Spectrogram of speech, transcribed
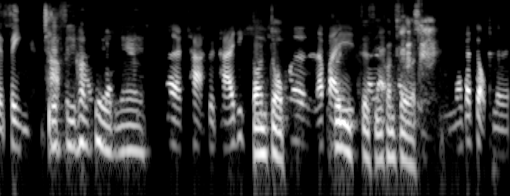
จะซิ่งเจ็ดสีคอนเสิร์ตไงเออฉากสุดท้ายที่ขี่ตอนจบซูเปอร์แล้วไปขึ้นเจ็ดสีคอนเสิร์ตแล้วก็จบเลย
